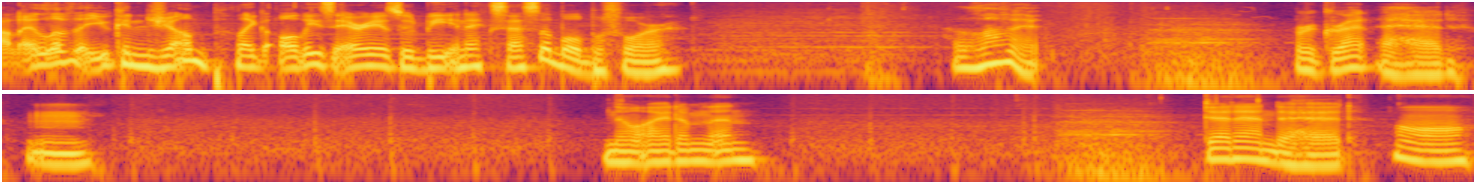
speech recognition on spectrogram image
God, I love that you can jump. Like, all these areas would be inaccessible before. I love it. Regret ahead. Hmm. No item then? Dead end ahead. Aw.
